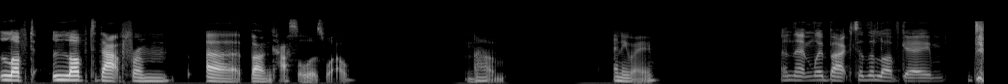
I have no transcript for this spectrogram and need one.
loved loved that from uh Bernkastel as well Mm. um anyway and then we're back to the love game.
